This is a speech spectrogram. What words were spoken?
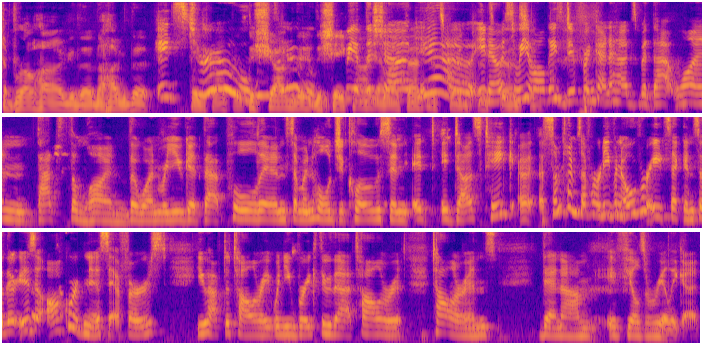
the bro hug, the the hug, the it's true. The, the shug, the, the shake. We have the shug. Like yeah, you know. So we all these different kind of hugs, but that one, that's the one, the one where you get that pulled in, someone holds you close, and it it does take. Uh, sometimes I've heard even over eight seconds. So there is an awkwardness at first. You have to tolerate when you break through that tolerant tolerance. Then um, it feels really good.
